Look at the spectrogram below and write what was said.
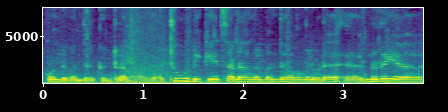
கொண்டு வந்திருக்கின்றோம். டூ டிகேட்ஸாக நாங்கள் வந்து அவங்களோட நிறைய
